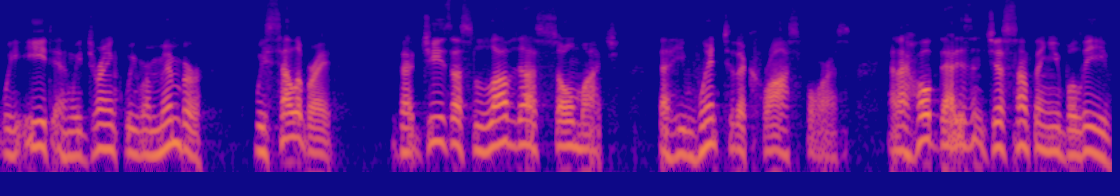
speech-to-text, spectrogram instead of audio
we eat and we drink, we remember, we celebrate that Jesus loved us so much that he went to the cross for us. And I hope that isn't just something you believe,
